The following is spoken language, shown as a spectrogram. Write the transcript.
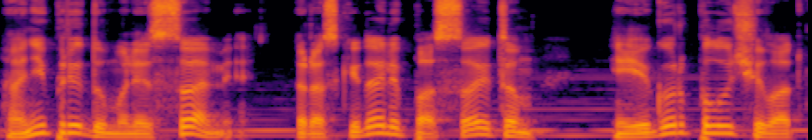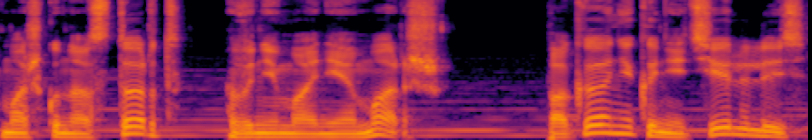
они придумали сами, раскидали по сайтам, и Егор получил отмашку на старт «Внимание, марш!». Пока они конетелились,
